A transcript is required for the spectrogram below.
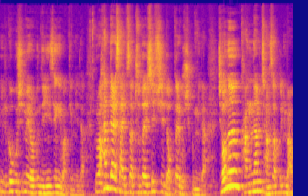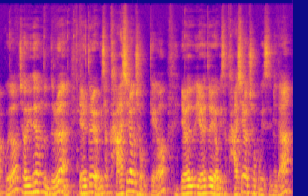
읽어보시면 여러분들 인생이 바뀝니다. 그리고 한 달 44, 두 달 10시, 넉달 99입니다. 저는 강남 장사꾼이 맞고요. 저희 회원분들은 예를 들어 여기서 가시라고 쳐볼게요. 예를, 예를 들어 여기서 가시라고 쳐보겠습니다.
